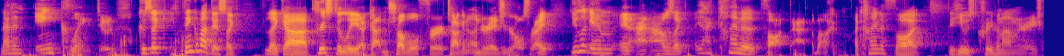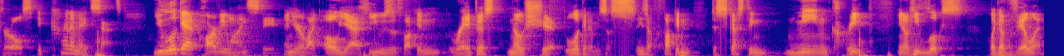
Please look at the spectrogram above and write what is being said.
Not an inkling, dude. Because, like, think about this. Like, like uh, Chris D'Elia got in trouble for talking to underage girls, right? You look at him, and I, I was like, I kind of thought that about him. I kind of thought that he was creeping on underage girls. It kind of makes sense. You look at Harvey Weinstein, and you're like, oh yeah, he was a fucking rapist. No shit. Look at him. He's a he's a fucking disgusting, mean creep. You know, he looks like a villain.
